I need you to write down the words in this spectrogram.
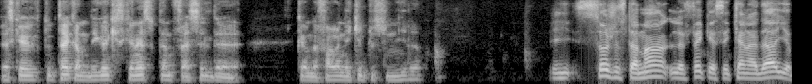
Parce que tout le temps, comme des gars qui se connaissent, tout le temps facile de, comme de faire une équipe plus unie. Là. Et ça, justement, le fait que c'est Canada, il y, a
